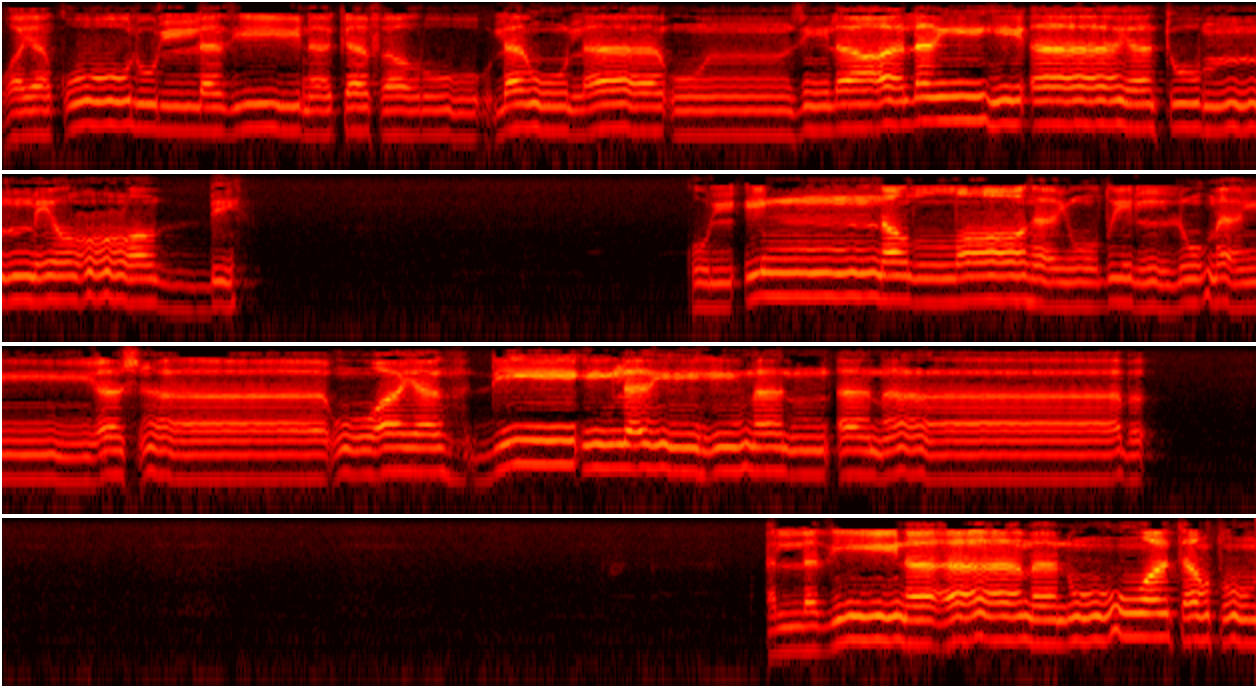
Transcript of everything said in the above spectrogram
وَيَقُولُ الَّذِينَ كَفَرُوا لَوْلَا أُنْزِلَ عَلَيْهِ آيَةٌ مِّن رَّبِّهِ قُلْ إِنَّ اللَّهَ يُضِلُّ مَن يَشَاءُ الَّذِينَ آمَنُوا وَتَطْمَئِنُّ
